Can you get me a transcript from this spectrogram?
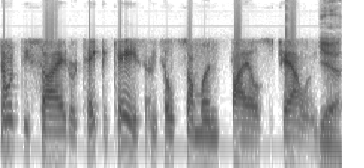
don't decide or take a case until someone files a challenge. Yeah.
